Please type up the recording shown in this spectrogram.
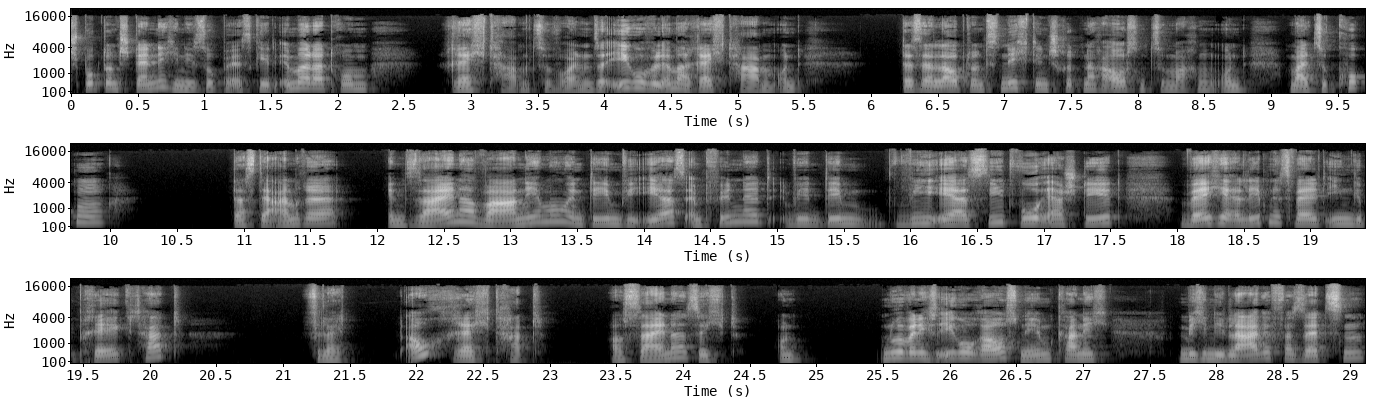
spuckt uns ständig in die Suppe. Es geht immer darum, Recht haben zu wollen. Unser Ego will immer Recht haben und das erlaubt uns nicht, den Schritt nach außen zu machen und mal zu gucken, dass der andere in seiner Wahrnehmung, in dem, wie er es empfindet, in dem, wie er es sieht, wo er steht, welche Erlebniswelt ihn geprägt hat, vielleicht auch recht hat aus seiner Sicht. Und nur wenn ich das Ego rausnehme, kann ich mich in die Lage versetzen,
